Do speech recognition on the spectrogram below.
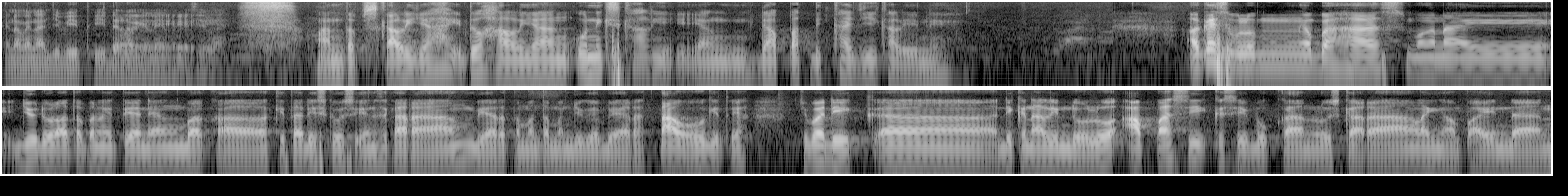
fenomena LGBT dalam nilai Pancasila. Mantap sekali ya, itu hal yang unik sekali yang dapat dikaji kali ini. Oke, sebelum ngebahas mengenai judul atau penelitian yang bakal kita diskusiin sekarang, biar teman-teman juga biar tahu gitu ya. Coba di, eh, dikenalin dulu apa sih kesibukan lu sekarang, lagi ngapain dan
